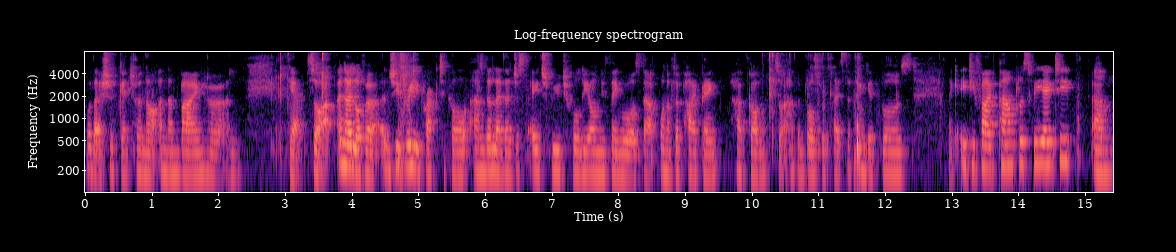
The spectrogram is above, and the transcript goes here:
whether I should get her or not, and then buying her and yeah, so and I love her, and she's really practical, and the leather just aged beautiful. The only thing was that one of the piping had gone, so I had them both replaced. I think it was like eighty-five pound plus VAT. Um,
